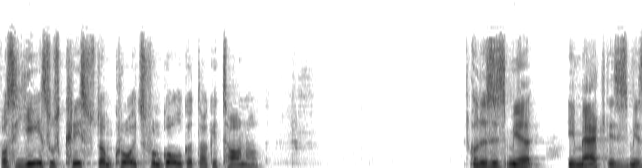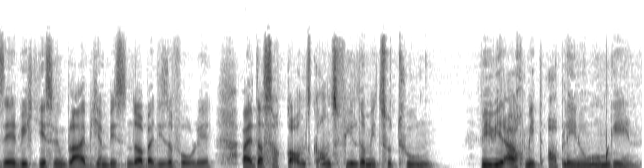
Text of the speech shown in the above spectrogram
was Jesus Christus am Kreuz von Golgatha getan hat. Und es ist mir, ihr merkt, es ist mir sehr wichtig, deswegen bleibe ich ein bisschen da bei dieser Folie, weil das hat ganz, ganz viel damit zu tun, wie wir auch mit Ablehnung umgehen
